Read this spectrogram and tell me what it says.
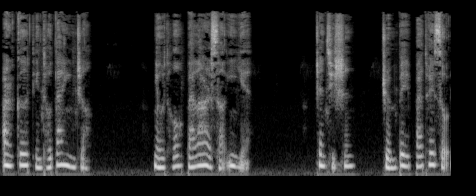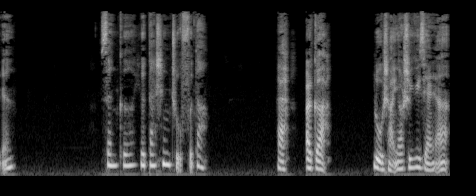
二哥点头答应着，扭头白了二嫂一眼，站起身准备拔腿走人。三哥又大声嘱咐道：“哎，二哥，路上要是遇见人，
